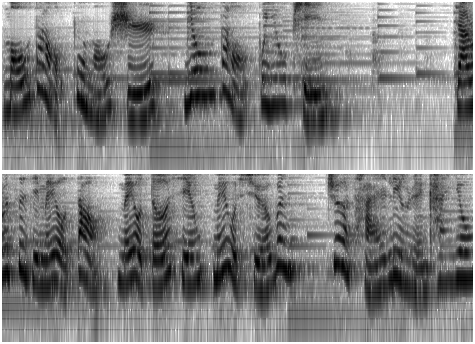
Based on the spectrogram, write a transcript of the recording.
谋道不谋食，忧道不忧贫。”假如自己没有道，没有德行，没有学问，这才令人堪忧。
